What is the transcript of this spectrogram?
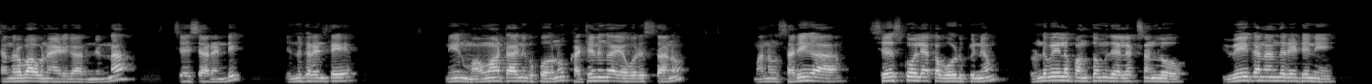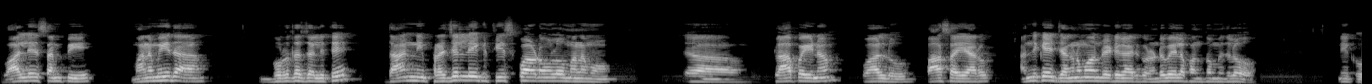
చంద్రబాబు నాయుడు గారు నిన్న చేశారండి. ఎందుకంటే నేను మొమాటానికి పోను కఠినంగా వివరిస్తాను. మనం సరిగా చేసుకోలేక ఓడిపోయినాం. రెండు వేల పంతొమ్మిది ఎలక్షన్లో వివేకానంద రెడ్డిని వాళ్ళే చంపి మన మీద బురద జల్లితే దాన్ని ప్రజల్లోకి తీసుకోవడంలో మనము ఫ్లాప్ అయినాం. వాళ్ళు పాస్ అయ్యారు. అందుకే జగన్మోహన్ రెడ్డి గారికి రెండు వేల పంతొమ్మిదిలో నీకు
